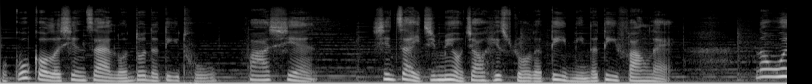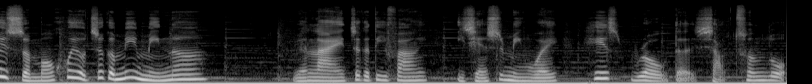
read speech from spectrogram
我 Google 了现在伦敦的地图，发现现在已经没有叫 h i s t r o 的地名的地方嘞。那为什么会有这个命名呢？原来这个地方以前是名为 Heathrow 的小村落，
